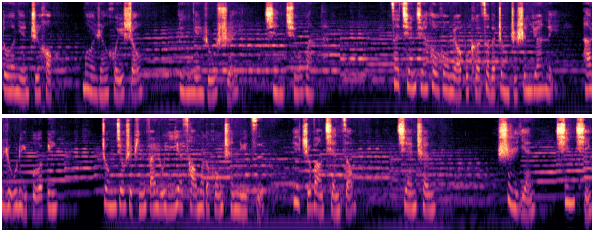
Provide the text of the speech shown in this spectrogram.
多年之后，蓦然回首，流年如水，千秋万代。在前前后后渺不可测的政治深渊里，她如履薄冰，终究是平凡如一叶草木的红尘女子，一直往前走。前尘、誓言、亲情，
